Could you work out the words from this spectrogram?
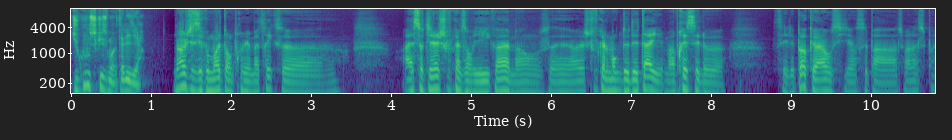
Du coup, excuse-moi, t'allais dire. Non, je disais que moi, dans le premier Matrix, euh... ah, les sentinelles, je trouve qu'elles ont vieilli quand même. hein. Je trouve qu'elles manquent de détails. Mais après, c'est l'époque hein, aussi. C'est pas, tu vois là, c'est pas,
